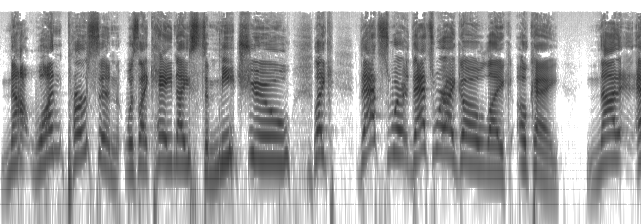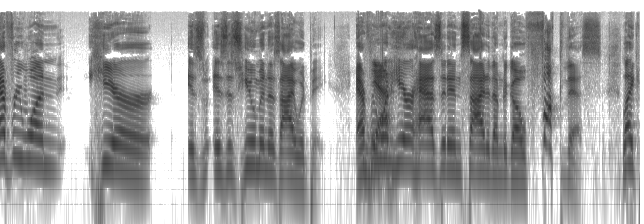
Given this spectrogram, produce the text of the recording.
not one person was like, "Hey, nice to meet you." Like that's where that's where I go like, okay, not everyone here is is as human as I would be. Everyone Yes. here has it inside of them to go, "Fuck this." Like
